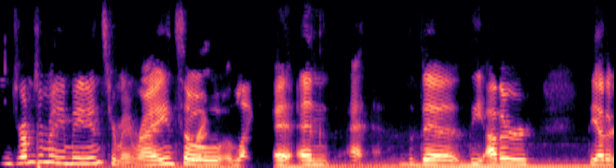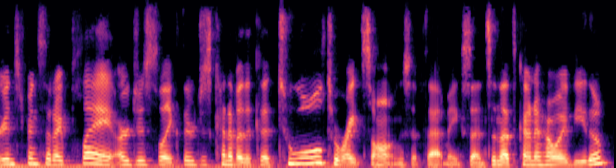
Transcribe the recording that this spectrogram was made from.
mean, drums are my main instrument, right? So, like, a- and, uh the the other the other instruments that I play are just like they're just kind of like a tool to write songs, if that makes sense, and that's kind of how I view them.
